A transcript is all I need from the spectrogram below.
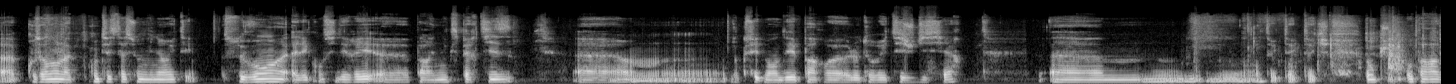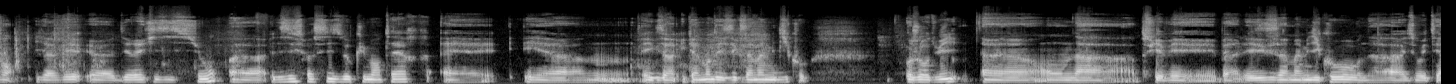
Euh, concernant la contestation de minorité, souvent elle est considérée euh, par une expertise, euh, donc c'est demandé par euh, l'autorité judiciaire. Euh, tac tac tac. Donc auparavant, il y avait euh, des réquisitions, euh, des exercices documentaires et, et, euh, également des examens médicaux. Aujourd'hui, euh, on a parce qu'il y avait ben, les examens médicaux, ils ont été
